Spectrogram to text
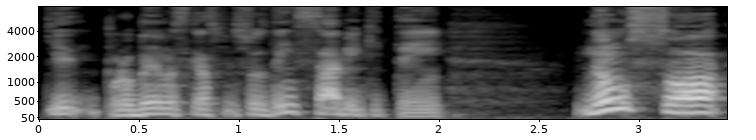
que, problemas que as pessoas nem sabem que têm. Não só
